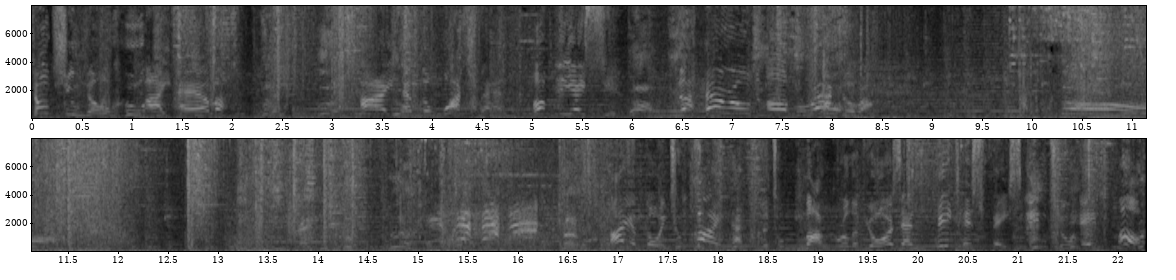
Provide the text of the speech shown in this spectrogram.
Don't you know who I am? I am the Watchman of the Aesir, the Herald of Ragnarok! I am going to find that little mongrel of yours and beat his face into a pulp!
